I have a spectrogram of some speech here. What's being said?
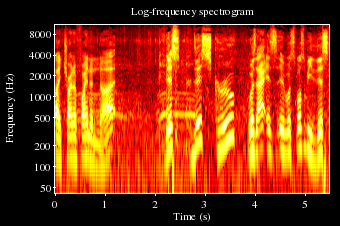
like trying to find a nut. This this screw was at is it was supposed to be this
